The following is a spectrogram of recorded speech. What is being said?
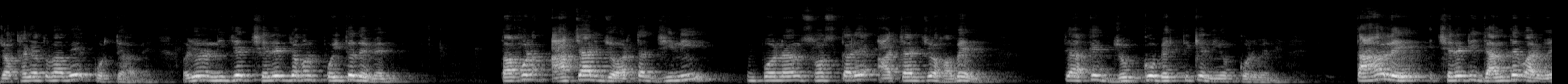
যথাযথভাবে করতে হবে। ওই জন্য নিজের ছেলের যখন পৈতে দেবেন, তখন আচার্য, অর্থাৎ যিনি উপনয়ন সংস্কারে আচার্য হবেন তাকে যোগ্য ব্যক্তিকে নিয়োগ করবেন। তাহলে ছেলেটি জানতে পারবে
